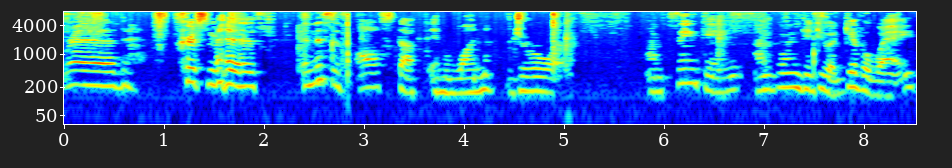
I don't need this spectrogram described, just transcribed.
red, Christmas, and this is all stuffed in one drawer. I'm thinking I'm going to do a giveaway.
